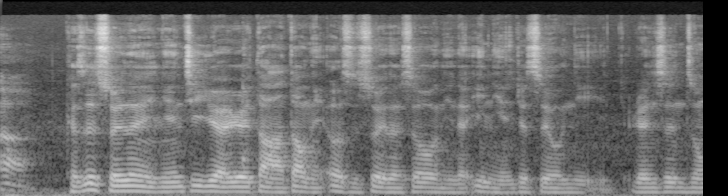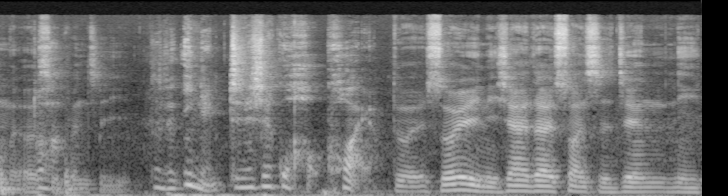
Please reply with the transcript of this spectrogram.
啊、可是随着你年纪越来越大，到你二十岁的时候，你的一年就只有你人生中的二十分之一。但是一年真的现在过好快啊！对，所以你现在在算时间，你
